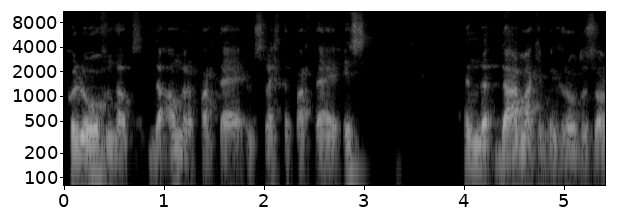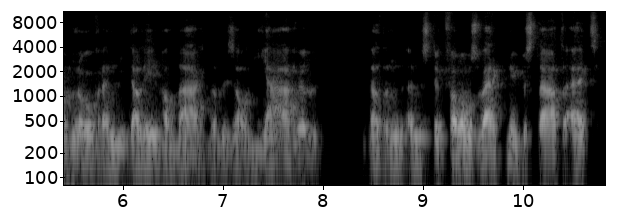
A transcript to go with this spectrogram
geloven dat de andere partij een slechte partij is. En daar maak ik me grote zorgen over. En niet alleen vandaag, dat is al jaren dat een, een stuk van ons werk nu bestaat uit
